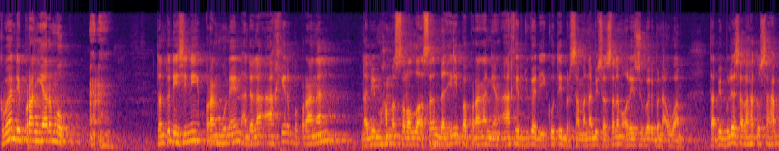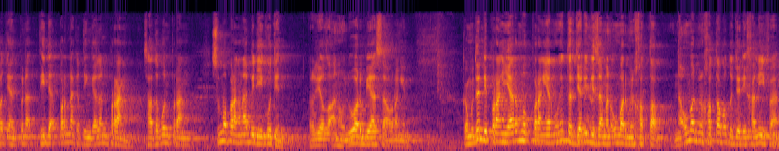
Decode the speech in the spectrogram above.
kemudian di perang Yarmuk tentu di sini perang Hunain adalah akhir peperangan Nabi Muhammad SAW dan ini peperangan yang akhir juga diikuti bersama Nabi SAW oleh Zubair bin Awam. Tapi beliau salah satu sahabat yang pernah, tidak pernah ketinggalan perang, satupun perang. Semua perang Nabi diikutin. Anhu luar biasa orang ini. Kemudian di perang Yarmuk, perang Yarmuk ini terjadi di zaman Umar bin Khattab. Nah Umar bin Khattab waktu jadi khalifah,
